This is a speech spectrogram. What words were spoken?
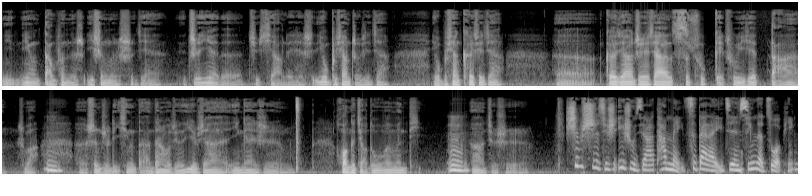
你你用大部分的时一生的时间、职业的去想这些事，又不像哲学家，又不像科学家。呃，科学家、哲学家四处给出一些答案，是吧？嗯呃，甚至理性的答案。但是我觉得艺术家应该是 换个角度问问题嗯，啊，就是是不是？其实艺术家他每次带来一件新的作品，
